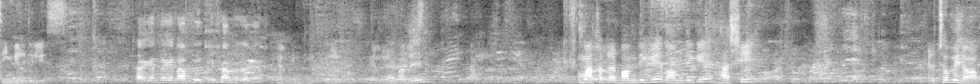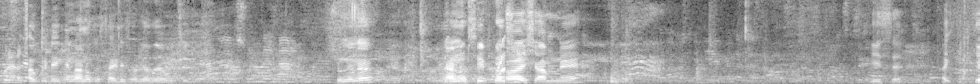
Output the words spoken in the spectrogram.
সিঙ্গেল দিলিস থাকেন থাকেন আপনি একটু সামনে থাকেন? মাথাটার বাম দিকে বাম দিকে হাসি। একটা ছবি নাও আপুর একটা কাউকে ডেকে নানুকে সাইডে সরিয়ে দেওয়া উচিত। শুনে না? নানু সিট কোন সামনে। কিসে এই, কি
